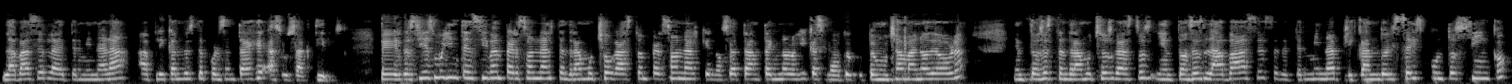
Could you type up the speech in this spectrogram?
la base la determinará aplicando este porcentaje a sus activos. Pero si es muy intensiva en personal, tendrá mucho gasto en personal que no sea tan tecnológica, sino que ocupe mucha mano de obra, entonces tendrá muchos gastos y entonces la base se determina aplicando el 6.5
